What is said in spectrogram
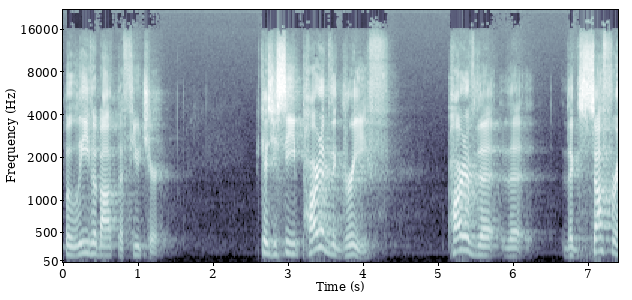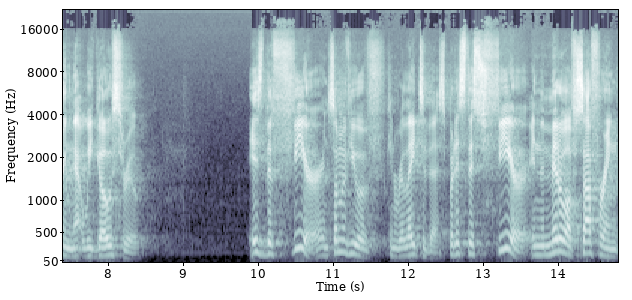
believe about the future. Because you see, part of the grief, part of the, the, the suffering that we go through, is the fear, and some of you have, can relate to this, but it's this fear in the middle of suffering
